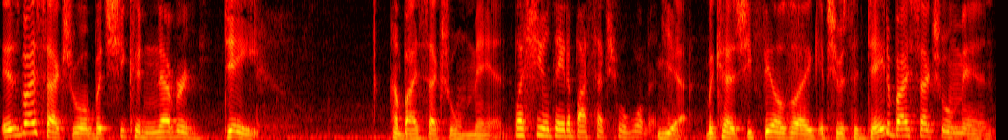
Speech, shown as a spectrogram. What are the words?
is bisexual, but she could never date a bisexual man. But she'll date a bisexual woman. Yeah, because she feels like if she was to date a bisexual man,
